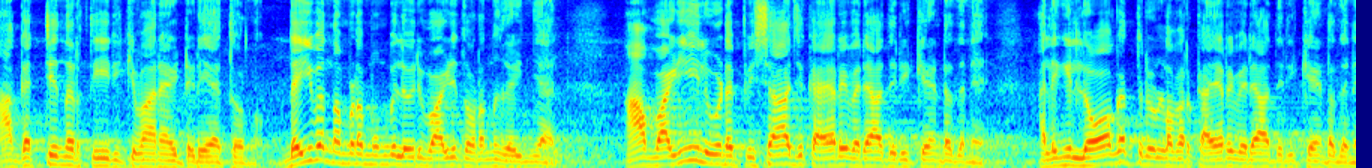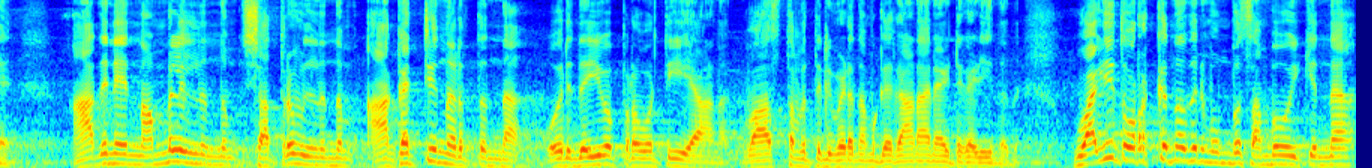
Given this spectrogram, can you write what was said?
അകറ്റി നിർത്തിയിരിക്കുവാനായിട്ട് ഇടയാത്തുന്നു ദൈവം നമ്മുടെ മുമ്പിൽ ഒരു വഴി തുറന്നു കഴിഞ്ഞാൽ ആ വഴിയിലൂടെ പിശാജ് കയറി വരാതിരിക്കേണ്ടതിന് അല്ലെങ്കിൽ ലോകത്തിലുള്ളവർ കയറി വരാതിരിക്കേണ്ടതിന് അതിനെ നമ്മളിൽ നിന്നും ശത്രുവിൽ നിന്നും അകറ്റി നിർത്തുന്ന ഒരു ദൈവപ്രവൃത്തിയാണ് വാസ്തവത്തിൽ ഇവിടെ നമുക്ക് കാണാനായിട്ട് കഴിയുന്നത്. വഴി തുറക്കുന്നതിന് മുമ്പ് സംഭവിക്കുന്ന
